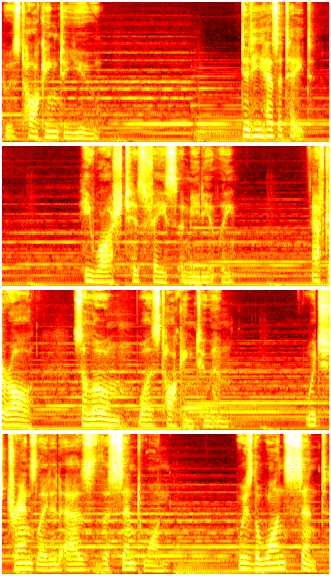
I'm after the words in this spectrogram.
who is talking to you. Did he hesitate? He washed his face immediately. After all, Siloam was talking to him, which translated as the sent one, who is the one sent.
